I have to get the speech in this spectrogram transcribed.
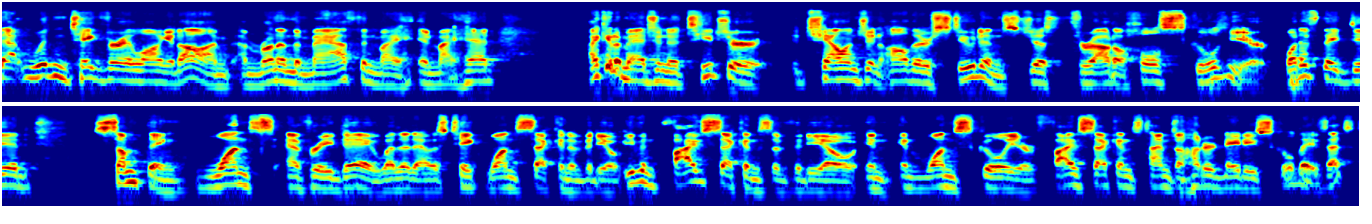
that wouldn't take very long at all. I'm I'm running the math in my in my head. I could imagine a teacher challenging all their students just throughout a whole school year. What if they did something once every day, whether that was take one second of video, even five seconds of video in, in one school year, five seconds times 180 school days. That's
